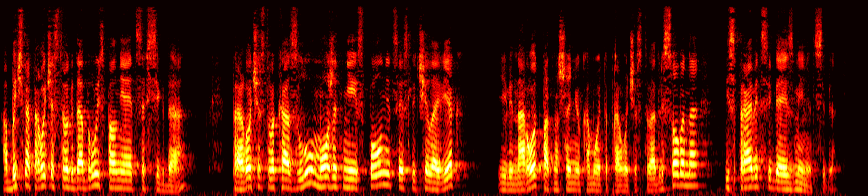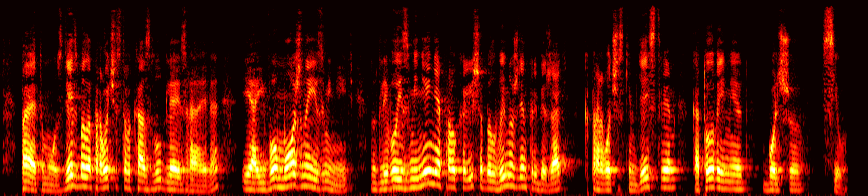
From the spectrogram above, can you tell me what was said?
Обычно пророчество к добру исполняется всегда. Пророчество к злу может не исполниться, если человек или народ, по отношению к кому это пророчество адресовано, исправит себя, изменит себя. Поэтому здесь было пророчество козлу для Израиля, и его можно изменить, но для его изменения пророк Илиша был вынужден прибежать к пророческим действиям, которые имеют большую силу.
